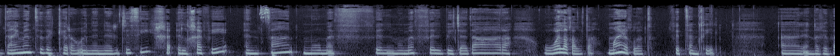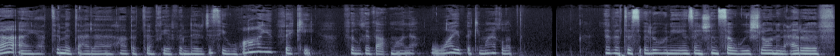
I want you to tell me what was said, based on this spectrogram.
دايما تذكروا أن النرجسي الخفي إنسان ممثل ممثل بجدارة ولا غلطة ما يغلط في التمثيل. آه، لأن غذاءه يعتمد على هذا التمثيل فالنرجسي وايد ذكي في الغذاء ماله وايد ذكي ما يغلط. إذا تسألوني زين شو نسوي شلون نعرف؟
